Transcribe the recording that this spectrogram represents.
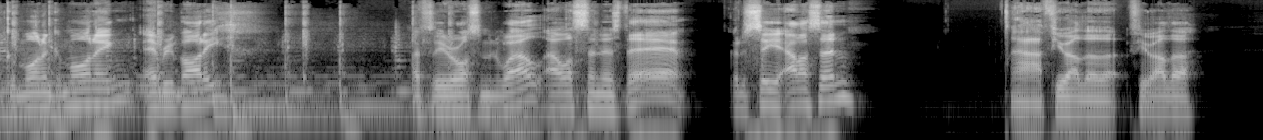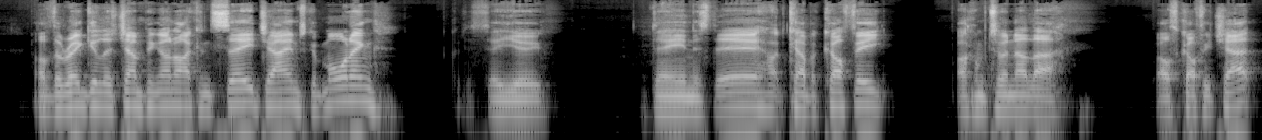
good morning, good morning, everybody. Hopefully you're awesome and well. Alison is there. Good to see you, Alison. Uh, a few other, few other of the regulars jumping on. I can see James. Good morning. Good to see you. Dean is there. Hot cup of coffee. Welcome to another Wealth Coffee Chat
